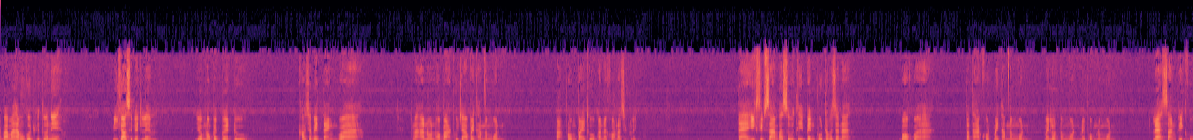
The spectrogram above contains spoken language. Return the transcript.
ฉบับมหามงกุฎคือตัวนี้ มี 91 เล่มโยมลองไปเปิดดู เขาจะไปแต่งว่าพระอานนท์เอาบาตรผู้เจ้าไปทำน้ำมนต์ปะพรมไปทั่วพระนครราชคลึกแต่อีก 13 พระสูตรที่เป็นพุทธวจนะ บอกว่าตถาคตไม่ทำน้ำมนต์ไม่ลดน้ำมนต์ไม่พรมน้ำมนต์และสั่งภิกุ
